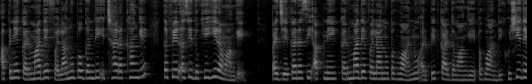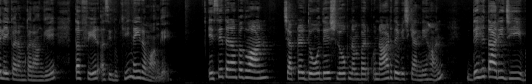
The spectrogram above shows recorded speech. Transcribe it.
ਆਪਣੇ ਕਰਮਾਂ ਦੇ ਫਲਾਂ ਨੂੰ ਭੋਗਣ ਦੀ ਇੱਛਾ ਰੱਖਾਂਗੇ, ਤਾਂ ਫਿਰ ਅਸੀਂ ਦੁਖੀ ਹੀ ਰਵਾਂਗੇ। ਪਰ ਜੇਕਰ ਅਸੀਂ ਆਪਣੇ ਕਰਮਾਂ ਦੇ ਫਲਾਂ ਨੂੰ ਭਗਵਾਨ ਨੂੰ ਅਰਪਿਤ ਕਰ ਦਵਾਂਗੇ, ਭਗਵਾਨ ਦੀ ਖੁਸ਼ੀ ਦੇ ਲਈ ਕਰਮ ਕਰਾਂਗੇ, ਤਾਂ ਫਿਰ ਅਸੀਂ ਦੁਖੀ ਨਹੀਂ ਰਵਾਂਗੇ। ਇਸੇ ਤਰ੍ਹਾਂ ਭਗਵਾਨ ਚੈਪਟਰ 2 ਦੇ ਸ਼ਲੋਕ ਨੰਬਰ 59 ਦੇ ਵਿੱਚ ਕਹਿੰਦੇ ਹਨ, ਦੇਹਧਾਰੀ ਜੀਵ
